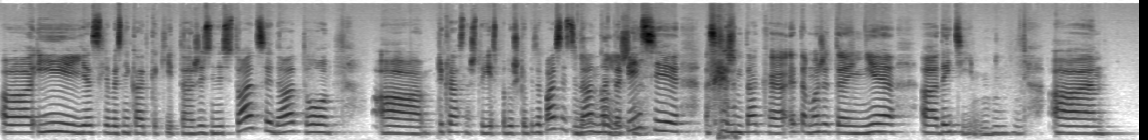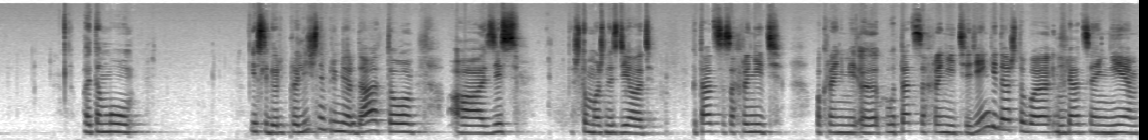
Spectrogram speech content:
А, и если возникают какие-то жизненные ситуации, да, то а, прекрасно, что есть подушка безопасности, да, да но конечно. до пенсии, скажем так, это может не а, дойти. Угу. А, Поэтому, если говорить про личный пример, да, то а, здесь что можно сделать? Пытаться сохранить по крайней мере, э, пытаться сохранить деньги, да, чтобы инфляция mm-hmm. не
